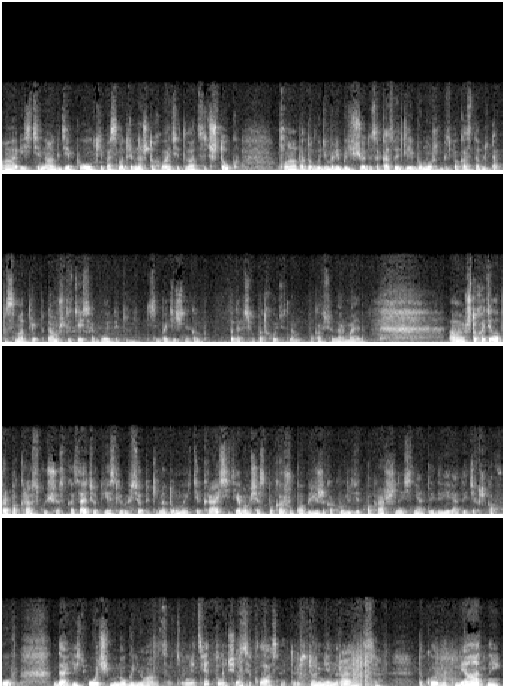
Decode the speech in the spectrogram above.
Э, и стена, где полки, посмотрим, на что хватит 20 штук. А потом будем либо еще дозаказывать, либо, может быть, пока ставлю так, посмотрю. Потому что здесь обои такие симпатичные, как бы, когда все подходит нам, пока все нормально. А, что хотела про покраску еще сказать. Вот если вы все-таки надумаете красить, я вам сейчас покажу поближе, как выглядят покрашенные снятые двери от этих шкафов. Да, есть очень много нюансов. У меня цвет получился классный, то есть он мне нравится такой вот мятный,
